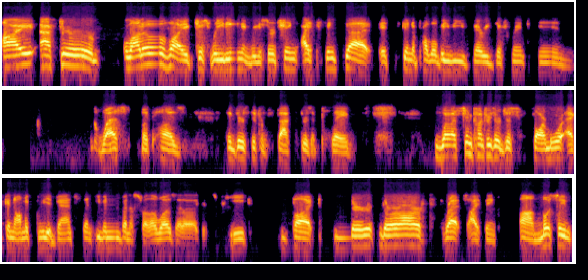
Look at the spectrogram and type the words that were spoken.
I after a lot of like just reading and researching, I think that it's going to probably be very different in the West because Think there's different factors at play. Western countries are just far more economically advanced than even Venezuela was at like its peak, but there there are threats I think, um, mostly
